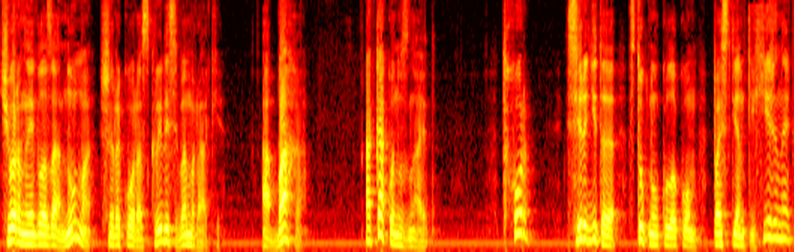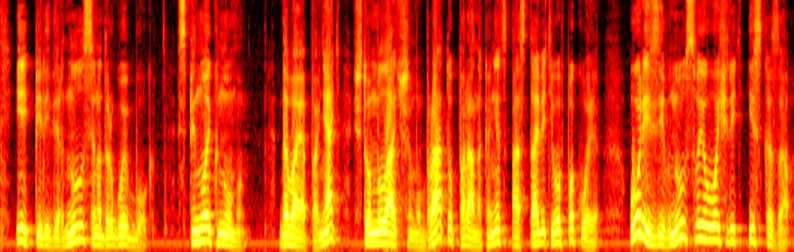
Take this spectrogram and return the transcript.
Черные глаза Нума широко раскрылись во мраке. А Баха? А как он узнает? Тхор сердито стукнул кулаком по стенке хижины и перевернулся на другой бок, спиной к Нуму, давая понять, что младшему брату пора наконец оставить его в покое. Ори зевнул в свою очередь и сказал,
